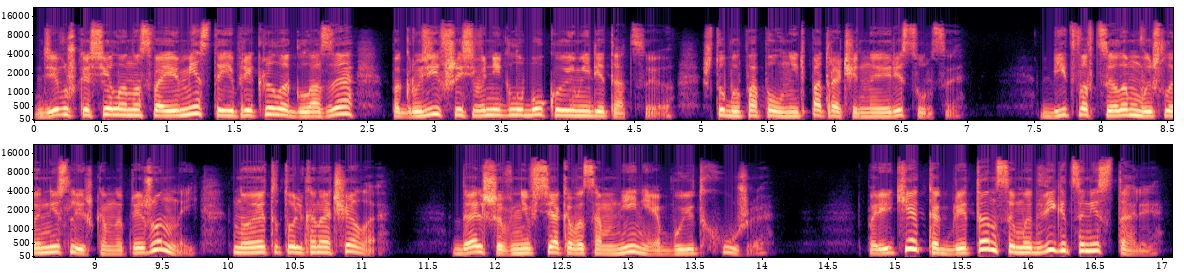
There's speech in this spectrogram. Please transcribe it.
Девушка села на свое место и прикрыла глаза, погрузившись в неглубокую медитацию, чтобы пополнить потраченные ресурсы. Битва в целом вышла не слишком напряженной, но это только начало. Дальше, вне всякого сомнения, будет хуже. По реке, как британцы, мы двигаться не стали —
